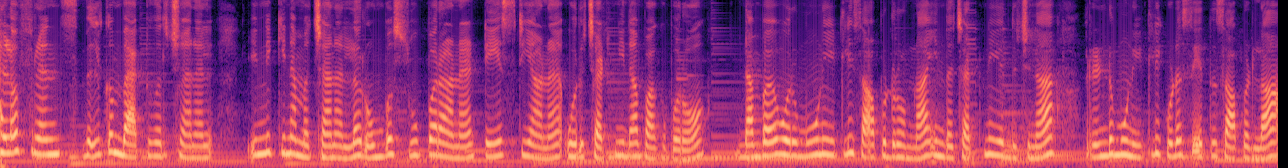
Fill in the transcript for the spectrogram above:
Hello friends welcome back to our channel இன்றைக்கி நம்ம சேனலில் ரொம்ப சூப்பரான டேஸ்டியான ஒரு சட்னி தான் பார்க்க போகிறோம் நம்ம ஒரு மூணு இட்லி சாப்பிட்றோம்னா இந்த சட்னி இருந்துச்சுன்னா ரெண்டு மூணு இட்லி கூட சேர்த்து சாப்பிடலாம்.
